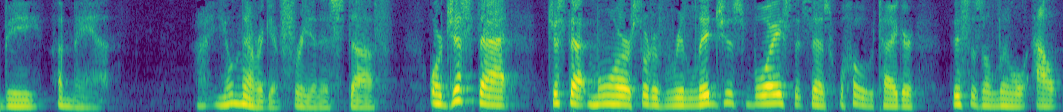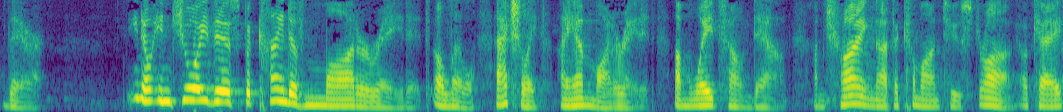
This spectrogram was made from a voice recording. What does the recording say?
be a man. Right? You'll never get free of this stuff. Or just that, just that more sort of religious voice that says, whoa, Tiger, this is a little out there you know, enjoy this, but kind of moderate it a little. Actually, I am moderated. I'm way toned down. I'm trying not to come on too strong, okay?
